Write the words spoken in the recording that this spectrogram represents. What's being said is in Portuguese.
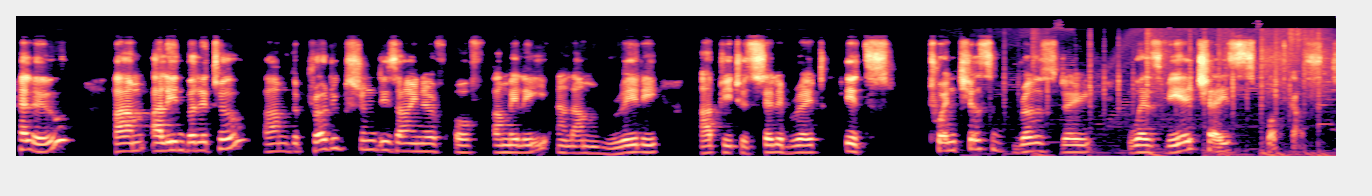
Hello, I'm Aline Bonneto. I'm the production designer of Amélie, and I'm really happy to celebrate its 20th birthday with VHS podcast.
